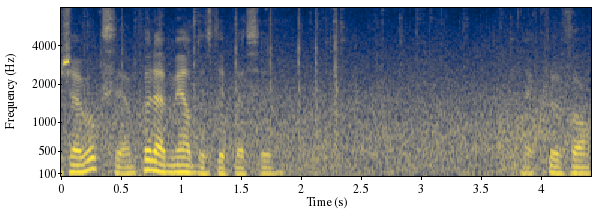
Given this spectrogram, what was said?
J'avoue que c'est un peu la merde de se déplacer. Avec le vent.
